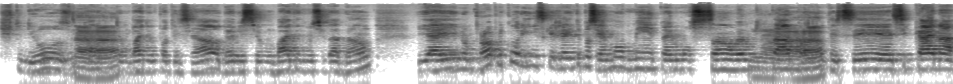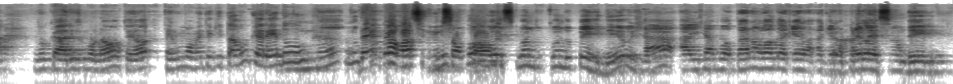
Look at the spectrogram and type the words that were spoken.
estudioso, um cara tem um baita de potencial, deve ser um baita de um cidadão. E aí, no próprio Corinthians, que já tipo assim, é momento, é emoção, é o que tá pra acontecer, é se cai na, no carisma ou não. Tem hora, teve um momento que estavam querendo Não, no, degolar se vir em no São Paulo. quando, quando perdeu, já, aí já botaram logo aquela, aquela preleção dele.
